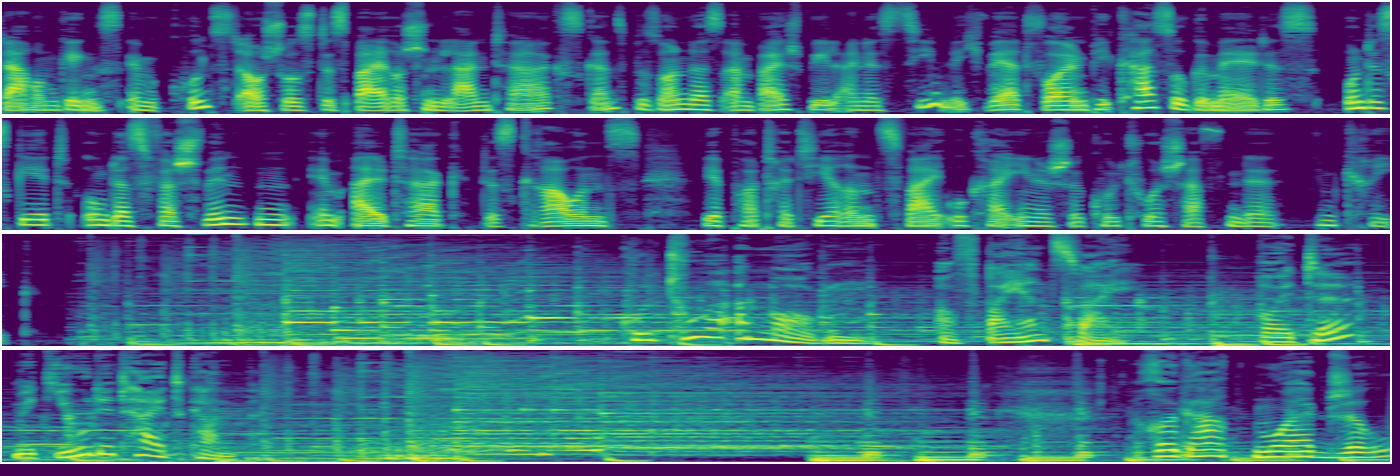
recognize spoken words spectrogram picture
Darum ging es im Kunstausschuss des Bayerischen Landtags, ganz besonders am Beispiel eines ziemlich wertvollen Picasso-Gemäldes. Und es geht um das Verschwinden im Alltag des Grauens. Wir porträtieren zwei ukrainische Kulturschaffende im Krieg. Kultur am Morgen auf Bayern 2. Heute mit Judith Heidkamp. Regarde-moi Joe,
